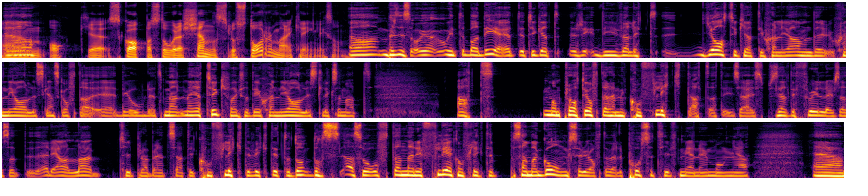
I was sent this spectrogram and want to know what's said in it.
Ja. Um, och uh, skapa stora känslostormar kring. Liksom. Ja, precis. Och, och, inte bara det, jag, tycker att det är väldigt, jag tycker att det är genialiskt, jag använder genialiskt ganska ofta, eh, det ordet, men, men jag tycker faktiskt att det är genialiskt liksom att, att man pratar ju ofta det här med konflikt, att, att det är här, speciellt i thrillers, alltså att, är det alla typer av berättelser, att det är konflikt är viktigt. Och de, de, alltså ofta när det är fler konflikter på samma gång så är det ofta väldigt positivt menar ju många eh,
